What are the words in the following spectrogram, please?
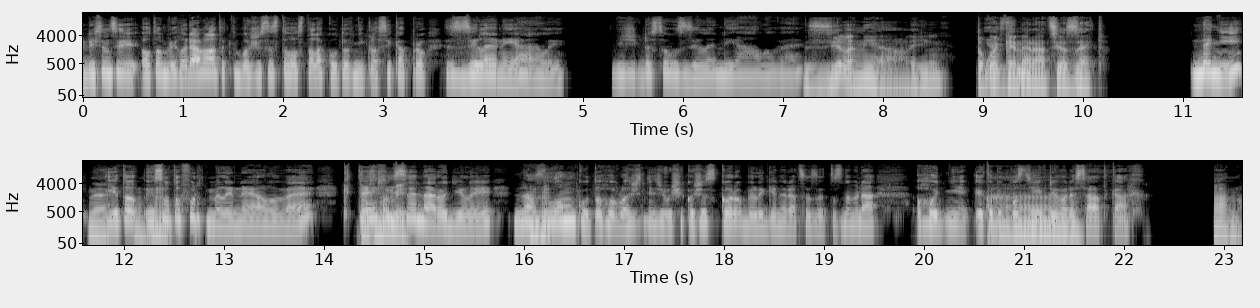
když jsem si o tom vyhledávala, tak to bylo, že se z toho stala kultovní klasika pro zileniály. Víš, kdo jsou zileniálové? Zileniály? To bude generácia Z. Není, ne. je to, mm-hmm. jsou to furt mileniálové, kteří se narodili na mm-hmm. zlomku toho vlastně, že už jakože skoro byli generace Z, to znamená hodně, jako by později v devadesátkách. Ano.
